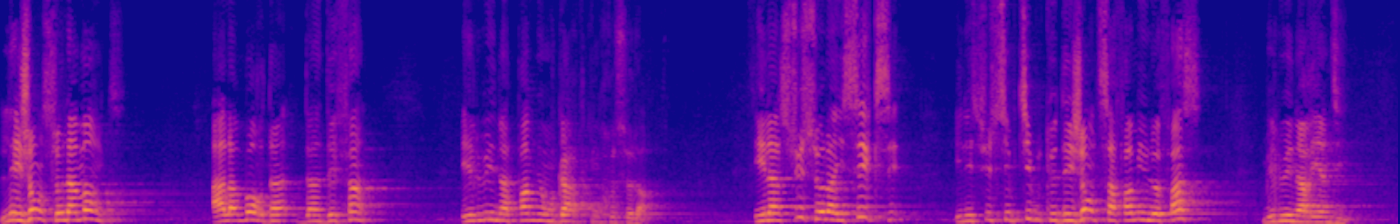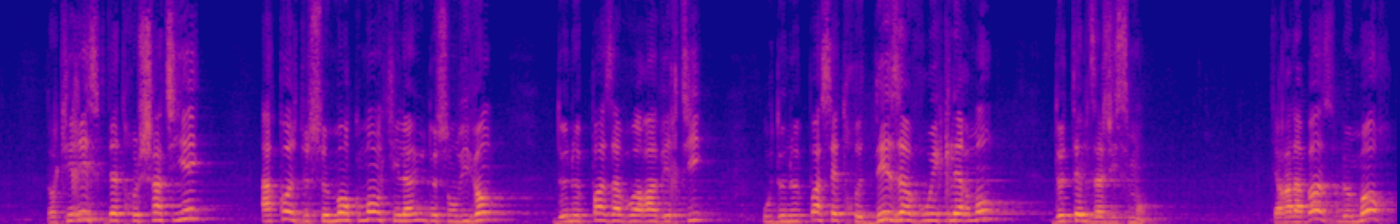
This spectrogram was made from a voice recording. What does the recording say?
les gens se lamentent à la mort d'un défunt, et lui n'a pas mis en garde contre cela. Il a su cela, il sait qu'il est, susceptible que des gens de sa famille le fassent, mais lui n'a rien dit. Donc il risque d'être châtié à cause de ce manquement qu'il a eu de son vivant, de ne pas avoir averti ou de ne pas s'être désavoué clairement de tels agissements. Car à la base, le mort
